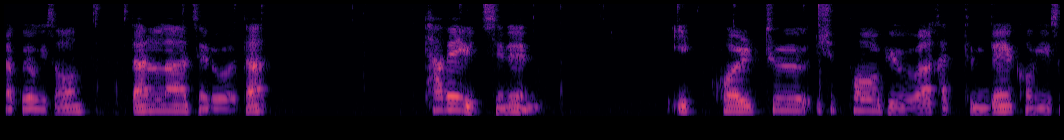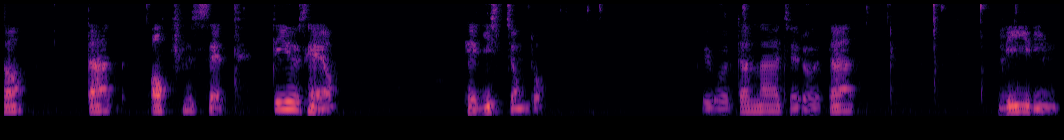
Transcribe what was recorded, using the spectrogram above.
그래고 여기서 달러 제로 닷 탑의 위치는 equal to 슈퍼뷰와 같은데 거기서 dot offset 띄우세요. 120 정도. 그리고 달러 제로 닷 leading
